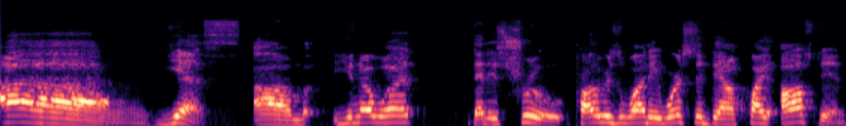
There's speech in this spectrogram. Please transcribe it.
Ah, yes. Um, you know what? That is true. Part of the reason why they were sent down quite often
